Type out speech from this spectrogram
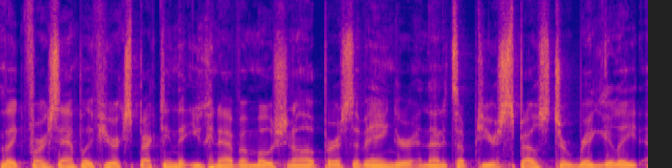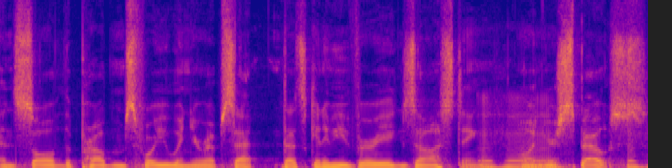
Like, for example, if you're expecting that you can have emotional outbursts of anger and that it's up to your spouse to regulate and solve the problems for you when you're upset, that's going to be very exhausting Mm-hmm. on your spouse.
